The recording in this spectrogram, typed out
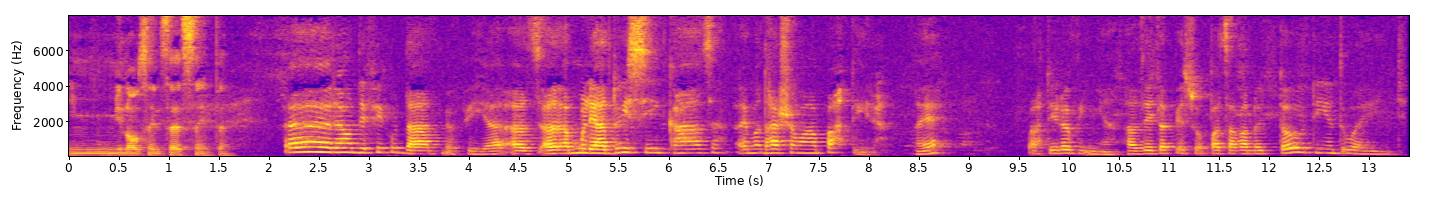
em 1960? Era uma dificuldade, meu filho. A, a, a mulher adoecia em casa, aí mandava chamar uma parteira, né? A parteira vinha. Às vezes a pessoa passava a noite todinha doente.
